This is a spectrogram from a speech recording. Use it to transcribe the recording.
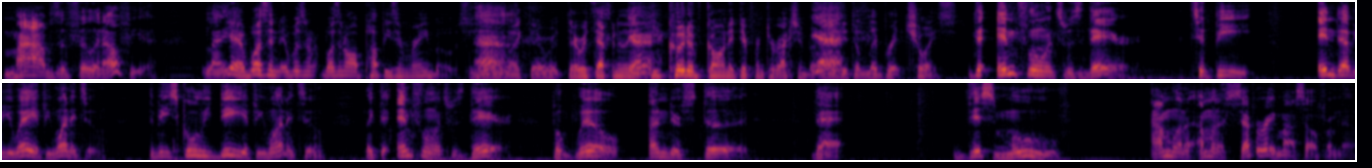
mobs of Philadelphia. Like, Yeah, it wasn't. It wasn't. Wasn't all puppies and rainbows. You Nah. know, like there were. There was definitely. Yeah. He could have gone a different direction, but Yeah. made a deliberate choice. the influence was there to be NWA if he wanted to, to be Schoolly D if he wanted to. Like the influence was there, but Will understood that this move, I'm gonna I'm gonna separate myself from them.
